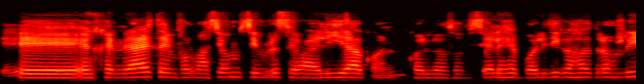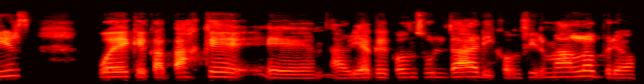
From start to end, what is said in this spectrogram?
eh, en general esta información siempre se valida con, los oficiales de políticas de otros RIRS. Puede que capaz que eh, habría que consultar y confirmarlo, pero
